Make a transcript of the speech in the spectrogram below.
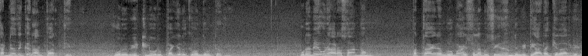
கண்டதுக்கு நான் பார்த்தேன். ஒரு வீட்டில் ஒரு பையனுக்கு வந்து விட்டது. உடனே ஒரு அரசாங்கம் பத்தாயிரம் ரூபாய் செலவு செய்து இந்த வீட்டை அடைக்கிறார்கள்.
